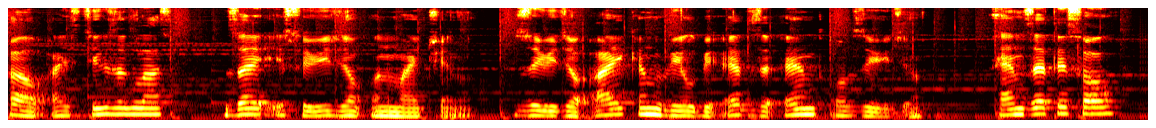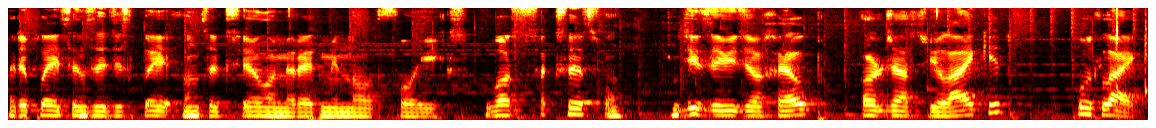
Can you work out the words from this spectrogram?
How I stick the glass? There is a video on my channel. The video icon will be at the end of the video. And that is all. Replacing the display on the Xiaomi Redmi Note 4X was successful. Did the video help or just you like it? Put like.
